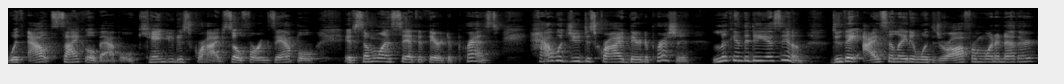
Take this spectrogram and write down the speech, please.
Without psychobabble can you describe so for example if someone said that they're depressed how would you describe their depression look in the dsm do they isolate and withdraw from one another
